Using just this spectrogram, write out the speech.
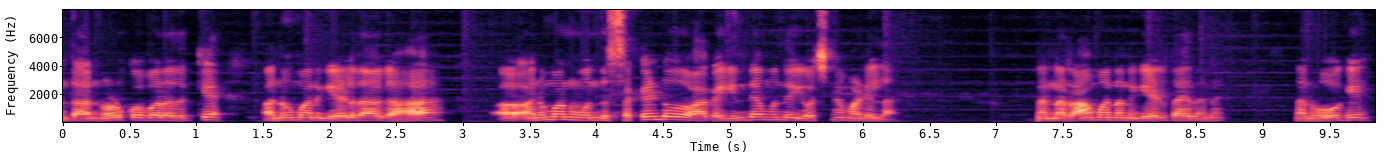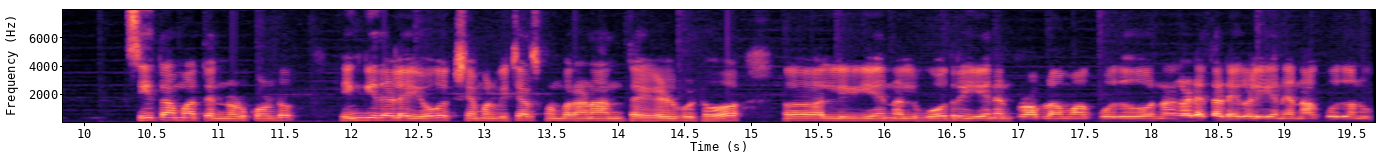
ಅಂತ ನೋಡ್ಕೊಬರೋದಕ್ಕೆ ಹನುಮಾನ್ಗೆ ಹೇಳಿದಾಗ ಹನುಮಾನ್ ಒಂದು ಸೆಕೆಂಡು ಆಗ ಹಿಂದೆ ಮುಂದೆ ಯೋಚನೆ ಮಾಡಿಲ್ಲ. ನನ್ನ ರಾಮ ನನಗೆ ಹೇಳ್ತಾ ಇದ್ದಾನೆ, ನಾನು ಹೋಗಿ ಸೀತಾಮಾತೆನ ನೋಡಿಕೊಂಡು ಹೆಂಗಿದ್ದಾಳೆ, ಯೋಗಕ್ಷೇಮನ ವಿಚಾರಿಸ್ಕೊಂಡು ಬರೋಣ ಅಂತ ಹೇಳ್ಬಿಟ್ಟು ಅಲ್ಲಿ ಏನು, ಅಲ್ಲಿ ಹೋದ್ರೆ ಏನೇನು ಪ್ರಾಬ್ಲಮ್ ಆಗ್ಬೋದು ನನಗೆ ಅಡೆತಡೆಗಳು ಏನೇನು ಆಗ್ಬೋದು ಅನ್ನೋ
